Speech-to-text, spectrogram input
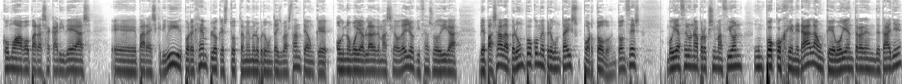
cómo hago para sacar ideas eh, para escribir, por ejemplo, que esto también me lo preguntáis bastante, aunque hoy no voy a hablar demasiado de ello, quizás lo diga de pasada, pero un poco me preguntáis por todo. Entonces voy a hacer una aproximación un poco general, aunque voy a entrar en detalle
